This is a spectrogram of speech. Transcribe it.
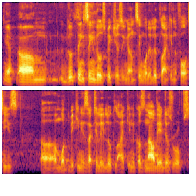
Yeah, um, good thing seeing those pictures, you know, and seeing what it looked like in the 40s, um, what the bikinis actually look like, you know, because now they're just ropes.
